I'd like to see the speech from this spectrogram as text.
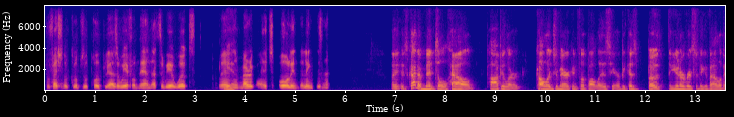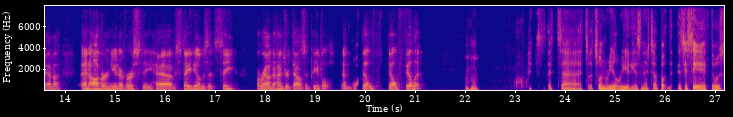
professional clubs will pull players away from there, and that's the way it works. Where yeah. in America, it's all interlinked, isn't it? It's kind of mental how popular college American football is here because both the University of Alabama and Auburn University have stadiums that seat around 100,000 people and wow. they'll they'll fill it. Mm-hmm it's it's uh it's it's unreal, really, isn't it? Uh, but as you say, if there was,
